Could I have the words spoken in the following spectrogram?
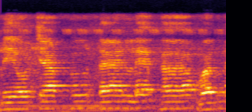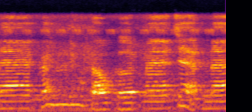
เลียวจากพื้นแดนและภาวนากันเขาเกิดมาจากนา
